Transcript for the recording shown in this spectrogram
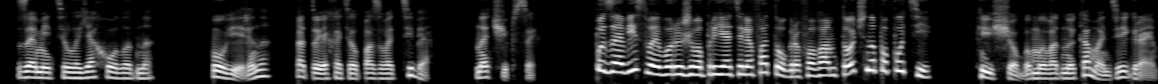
— заметила я холодно. «Уверена, а то я хотел позвать тебя на чипсы». «Позови своего рыжего приятеля-фотографа, вам точно по пути?» Еще бы мы в одной команде играем».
